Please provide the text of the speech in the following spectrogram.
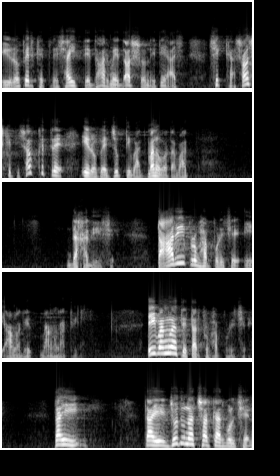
ইউরোপের ক্ষেত্রে, সাহিত্যে, ধর্মে, দর্শন, ইতিহাস, শিক্ষা, সংস্কৃতি, সব ক্ষেত্রে ইউরোপের যুক্তিবাদ, মানবতাবাদ দেখা দিয়েছে। তারই প্রভাব পড়েছে এই আমাদের বাংলাতে। এই বাংলাতে তার প্রভাব পড়েছে। তাই তাই যদুনাথ সরকার বলছেন,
